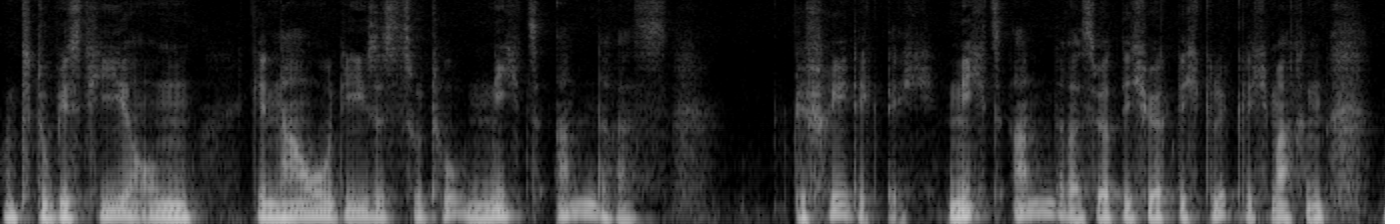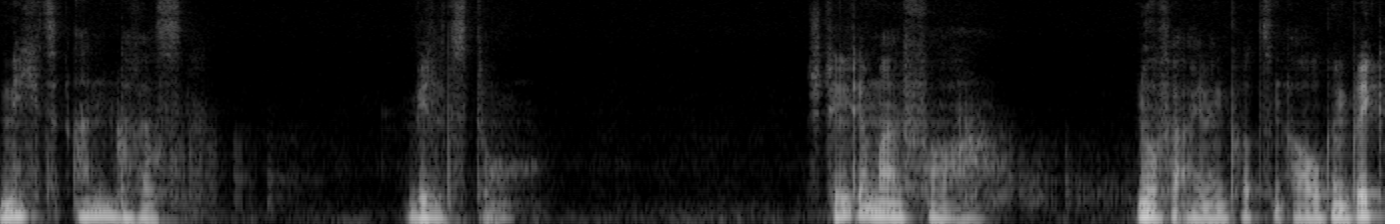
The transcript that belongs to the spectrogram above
Und du bist hier, um genau dieses zu tun, nichts anderes. Befriedigt dich. Nichts anderes wird dich wirklich glücklich machen. Nichts anderes willst du. Stell dir mal vor, nur für einen kurzen Augenblick.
